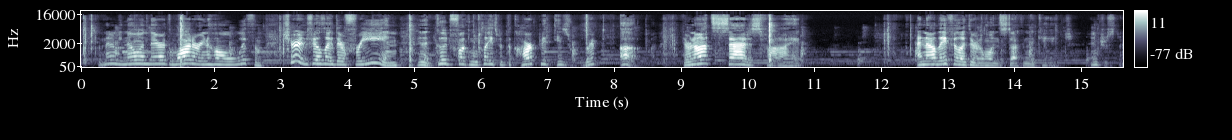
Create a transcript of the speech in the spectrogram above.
But there'll be no one there at the watering hole with them. Sure, it feels like they're free and in a good fucking place, but the carpet is ripped up. They're not satisfied. And now they feel like they're the ones stuck in the cage. Interesting.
